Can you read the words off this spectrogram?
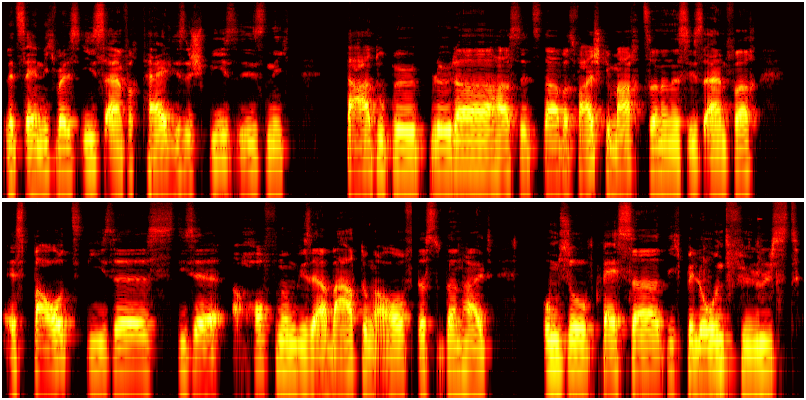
letztendlich, weil es ist einfach Teil dieses Spiels, es ist nicht da du Blöder hast jetzt da was falsch gemacht, sondern es ist einfach, es baut dieses, diese Hoffnung, diese Erwartung auf, dass du dann halt umso besser dich belohnt fühlst,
